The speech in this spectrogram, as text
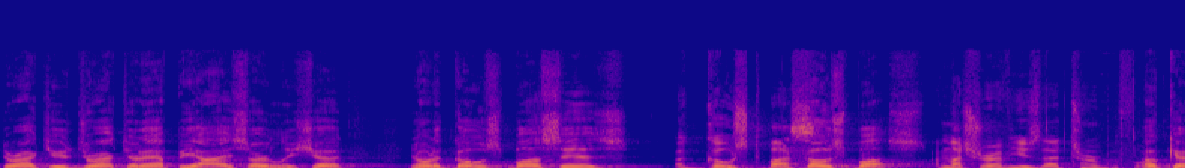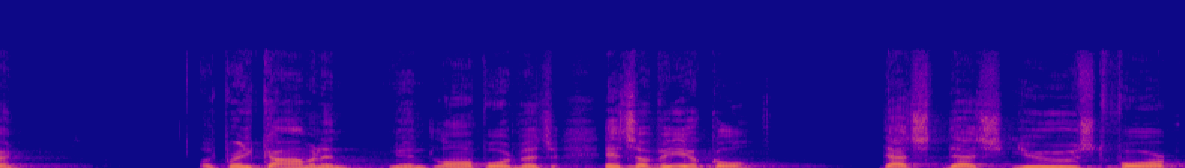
Director, director of the FBI certainly should. You know what a ghost bus is? A ghost bus? Ghost bus. I'm not sure I've used that term before. Okay. It's pretty common in, in law enforcement. It's, it's a vehicle that's, that's used for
